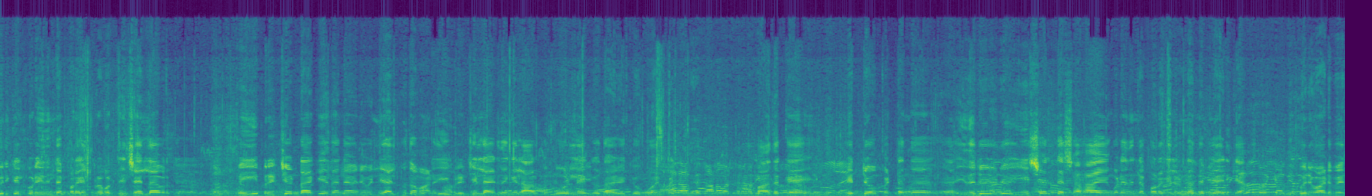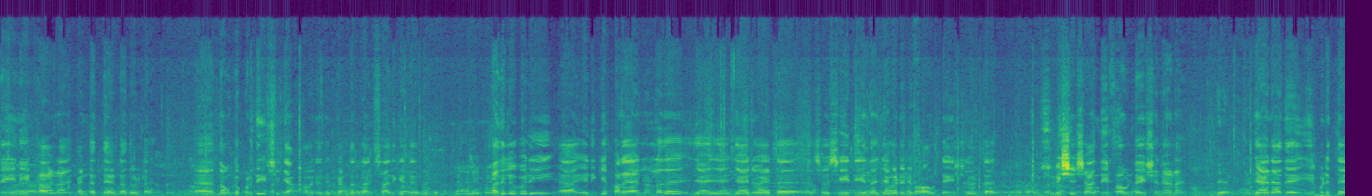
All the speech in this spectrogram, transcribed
ഒരിക്കൽ കൂടി ഇതിന്റെ പുറകിൽ പ്രവർത്തിച്ച എല്ലാവർക്കും ഇപ്പോൾ ഈ ബ്രിഡ്ജ് ഉണ്ടാക്കിയത് തന്നെ ഒരു വലിയ അത്ഭുതമാണ്. ഈ ബ്രിഡ്ജില്ലായിരുന്നെങ്കിൽ ആർക്കും മുകളിലേക്കോ താഴേക്കോ പോകാൻ പറ്റില്ല. അപ്പോൾ അതൊക്കെ ഏറ്റവും പെട്ടെന്ന് ഇതൊരു ഒരു ഈശ്വരന്റെ സഹായം കൂടെ ഇതിന്റെ പുറകിലുണ്ടെന്ന് വിചാരിക്കാം. ഒരുപാട് പേരെ ഇനി കാണാൻ കണ്ടെത്തേണ്ടതുണ്ട്. നമുക്ക് പ്രതീക്ഷിക്കാം അവരത് കണ്ടെത്താൻ സാധിക്കട്ടെ എന്ന് അതിലുപരി എനിക്ക് പറയാനുള്ളത് ഞാനുമായിട്ട് അസോസിയേറ്റ് ചെയ്യുന്ന ഞങ്ങളുടെ ഒരു ഫൗണ്ടേഷൻ ഉണ്ട്. വിശ്വശാന്തി ഫൗണ്ടേഷനാണ് ഞാനത് ഇവിടുത്തെ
